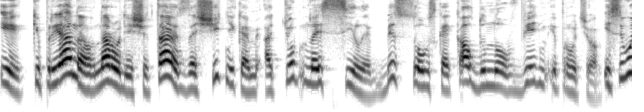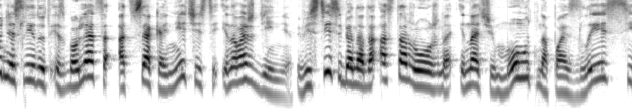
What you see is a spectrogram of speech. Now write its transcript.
и Киприана в народе считают защитниками от темной силы, бесовской, колдунов, ведьм и прочего. И сегодня следует избавляться от всякой нечисти и наваждения. Вести себя надо осторожно, иначе могут напасть злые силы.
